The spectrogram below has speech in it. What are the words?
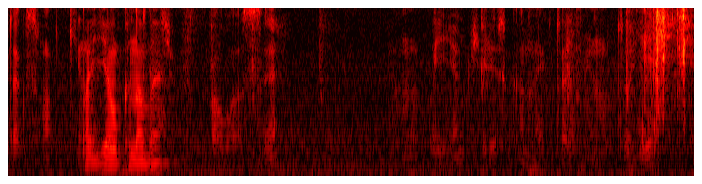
Так, смог кинуть Пойдем-ка на Б. полосы. Мы пойдем через коннектор. Минуту есть.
